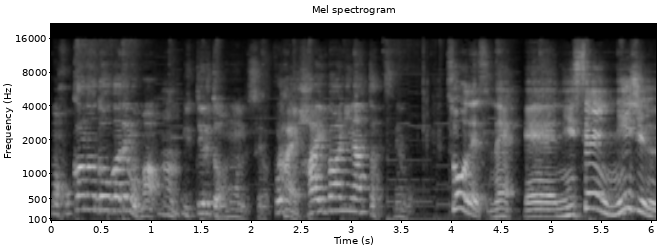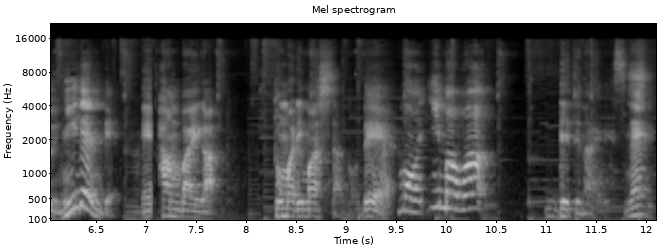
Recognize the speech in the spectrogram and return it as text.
まあ、他の動画でもまあ、言ってると思うんですけど、これ、廃盤になったんですね、もう。そうですね。えー、2022年で、うん、えー、販売が止まりましたので、はい、もう今は出てないですね。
